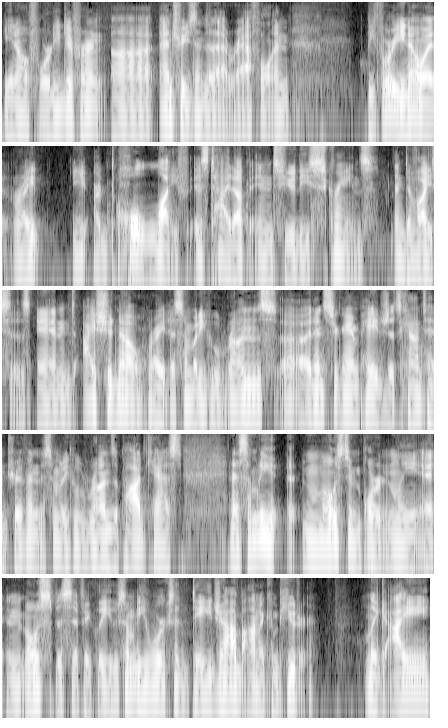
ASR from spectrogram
you know, 40 different uh, entries into that raffle, and before you know it, right, our whole life is tied up into these screens and devices. And I should know, right? As somebody who runs uh, an Instagram page that's content driven, as somebody who runs a podcast, and as somebody, uh, most importantly, and most specifically, who's somebody who works a day job on a computer. Like, I,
